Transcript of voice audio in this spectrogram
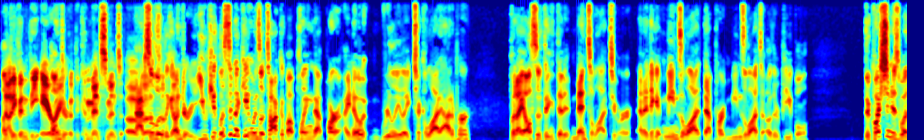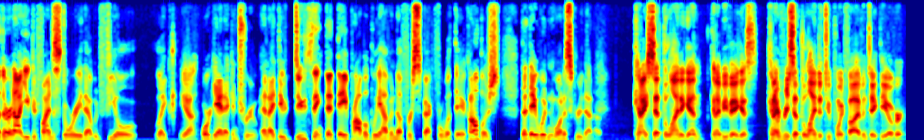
not Under. even the airing, Under. but the commencement of uh, absolutely something? under. You can listen to Kate Winslet talk about playing that part. I know it really like took a lot out of her, but I also think that it meant a lot to her, and I think it means a lot. That part means a lot to other people. The question is whether or not you could find a story that would feel like Yeah. organic and true. And I do do think that they probably have enough respect for what they accomplished that they wouldn't want to screw that up. Can I set the line again? Can I be Vegas? Can I reset the line to two point five and take the over?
